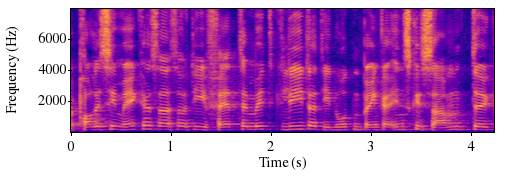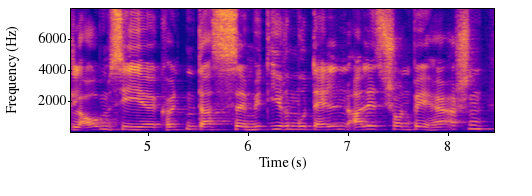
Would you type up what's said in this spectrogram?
Policymakers, also die FED-Mitglieder, die Notenbanker insgesamt, äh, glauben, sie äh, könnten das mit ihren Modellen alles schon beherrschen.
